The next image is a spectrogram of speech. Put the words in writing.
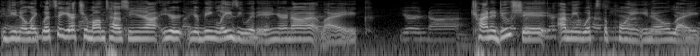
you know, like let's say you're at your mom's house and you're not, you're like, you're being lazy with it and you're not like, you're not trying to do shit. I mean, what's the point? You know, like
